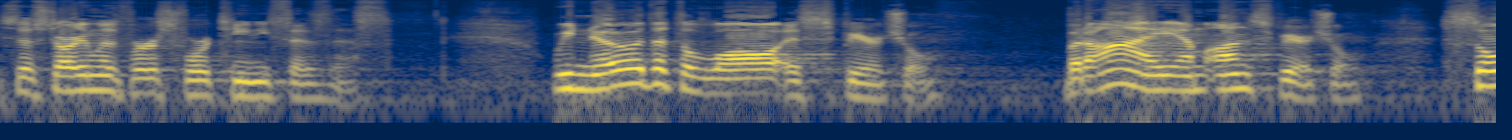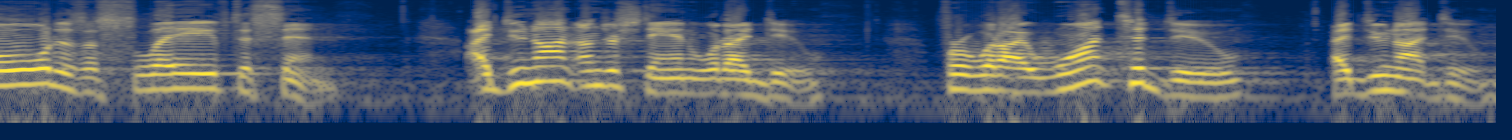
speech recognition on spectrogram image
So, starting with verse 14, he says this We know that the law is spiritual, but I am unspiritual sold as a slave to sin. I do not understand what I do. For what I want to do, I do not do.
